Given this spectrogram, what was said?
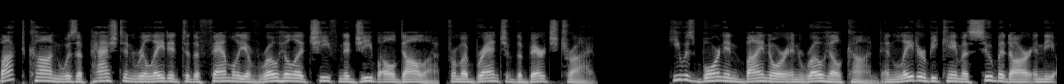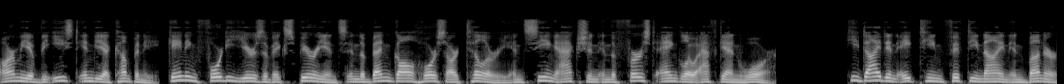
Bakht Khan was a Pashtun related to the family of Rohilla chief Najib ul Dawla, from a branch of the Barech tribe. He was born in Bijnor in Rohilkhand and later became a Subadar in the army of the East India Company, gaining 40 years of experience in the Bengal Horse Artillery and seeing action in the First Anglo-Afghan War. He died in 1859 in Buner,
